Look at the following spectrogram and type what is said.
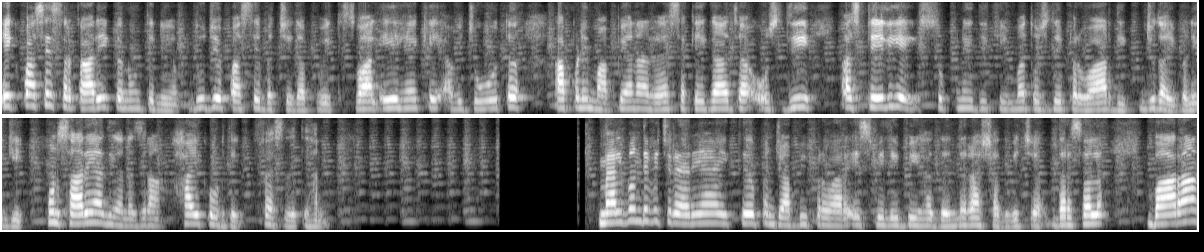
ਇੱਕ ਪਾਸੇ ਸਰਕਾਰੀ ਕਾਨੂੰਨ ਤੇ ਨਿਯਮ, ਦੂਜੇ ਪਾਸੇ ਬੱਚੇ ਦਾ ਭਵਿੱਖ। ਸਵਾਲ ਇਹ ਹੈ ਕਿ ਅਵਜੋਤ ਆਪਣੇ ਮਾਪਿਆਂ ਨਾਲ ਰਹਿ ਸਕੇਗਾ ਜਾਂ ਉਸ ਦੀ ਆਸਟ੍ਰੇਲੀਆਈ ਸੁਪਨੇ ਦੀ ਕੀਮਤ ਉਸ ਦੇ ਪਰਿਵਾਰ ਦੀ ਜੁਦਾਈ ਬਣੇਗੀ। ਹੁਣ ਸਾਰਿਆਂ ਦੀਆਂ ਨਜ਼ਰਾਂ ਹਾਈ ਕੋਰਟ ਦੇ ਫੈਸਲੇ ਤੇ ਹਨ। ਮੈਲਬਨ ਦੇ ਵਿੱਚ ਰਹਿ ਰਿਹਾ ਇੱਕ ਪੰਜਾਬੀ ਪਰਿਵਾਰ ਇਸ ਵੇਲੇ ਬੇਹੱਦ ਨਿਰਾਸ਼ਾ ਦੇ ਵਿੱਚ ਹੈ। ਦਰਅਸਲ 12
